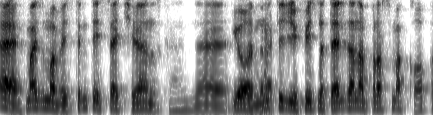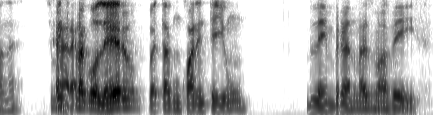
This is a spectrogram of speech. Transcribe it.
É, mais uma vez, 37 anos, cara. Né? É muito difícil até ele estar na próxima Copa, né? Se bem cara, que para goleiro vai estar com 41. Lembrando mais uma vez,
